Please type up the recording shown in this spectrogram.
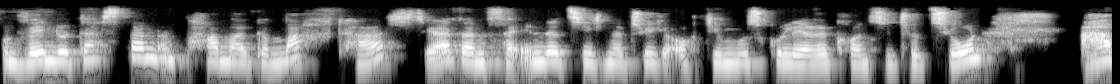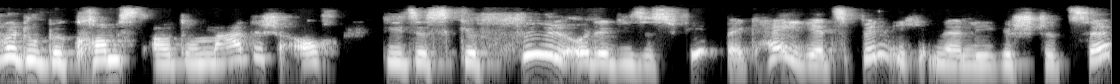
und wenn du das dann ein paar Mal gemacht hast, ja, dann verändert sich natürlich auch die muskuläre Konstitution. Aber du bekommst automatisch auch dieses Gefühl oder dieses Feedback. Hey, jetzt bin ich in der Liegestütze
